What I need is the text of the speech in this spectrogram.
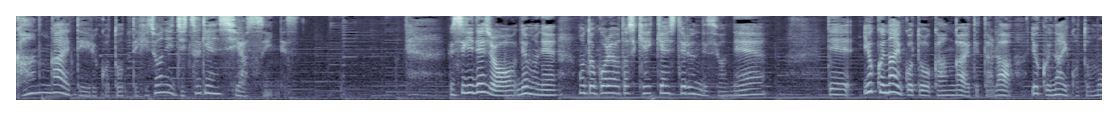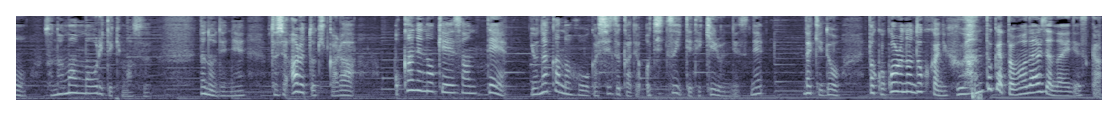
考えていることって非常に実現しやすいんです。不思議でしょ？でもね本当これ私経験してるんですよね。で良くないことを考えてたら良くないこともそのまんま降りてきます。なのでね私ある時からお金の計算って夜中の方が静かで落ち着いてできるんですね。だけどやっぱ心のどこかに不安とか伴うじゃないですか。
